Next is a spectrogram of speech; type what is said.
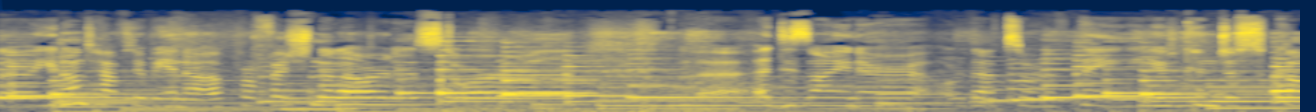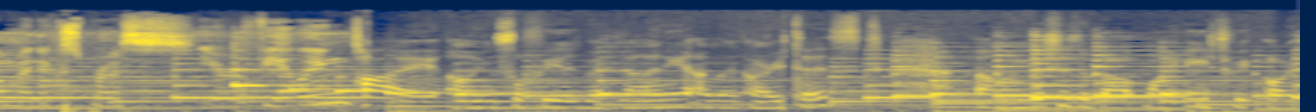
Uh, you don't have to be an, a professional artist or uh, a designer or that sort of thing. You can just come and express your feelings. Hi, I'm Sophia Behlani. I'm an artist. Um, art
